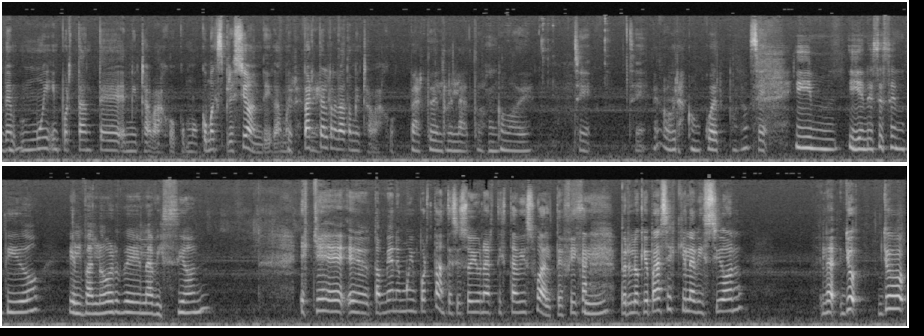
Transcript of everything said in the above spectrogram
de, muy importante en mi trabajo, como, como expresión, digamos, parte del relato de mi trabajo. Parte del relato, como de... Sí. Obras con cuerpo, ¿no? Sí. Y, y, en ese sentido, el valor de la visión. Es que eh, también es muy importante, si soy un artista visual, ¿te fijas? Pero lo que pasa es que la visión, yo, yo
